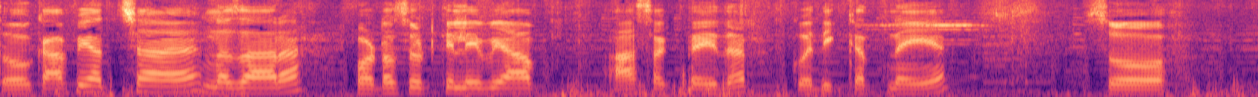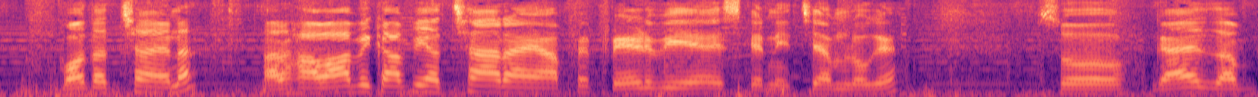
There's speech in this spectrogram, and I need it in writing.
तो काफ़ी अच्छा है नज़ारा। फ़ोटोशूट के लिए भी आप आ सकते हैं इधर, कोई दिक्कत नहीं है। सो बहुत अच्छा है ना? और हवा भी काफ़ी अच्छा आ रहा है यहाँ पे। पेड़ भी है, इसके नीचे हम लोग हैं। सो गाइस अब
